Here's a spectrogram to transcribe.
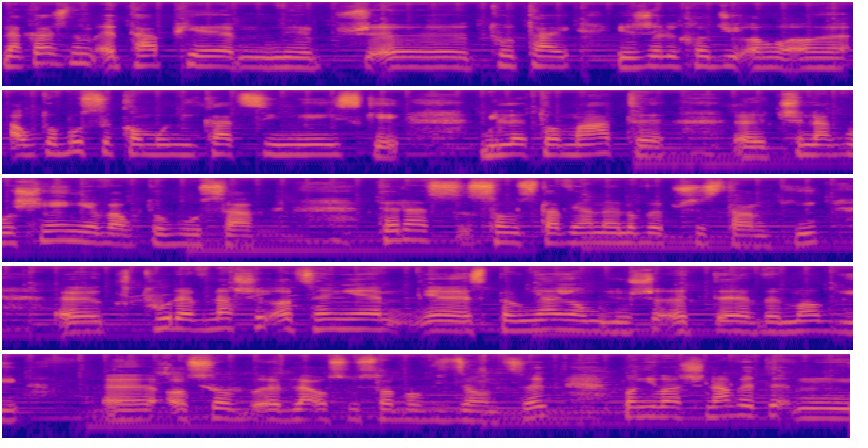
Na każdym etapie m, przy- e, tutaj, jeżeli chodzi o autobusy komunikacji miejskiej, biletomaty e, czy nagłośnienie w autobusach, teraz są stawiane nowe przystanki, e, które w naszej ocenie spełniają już te wymogi osób, dla osób słabowidzących, ponieważ nawet mm,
